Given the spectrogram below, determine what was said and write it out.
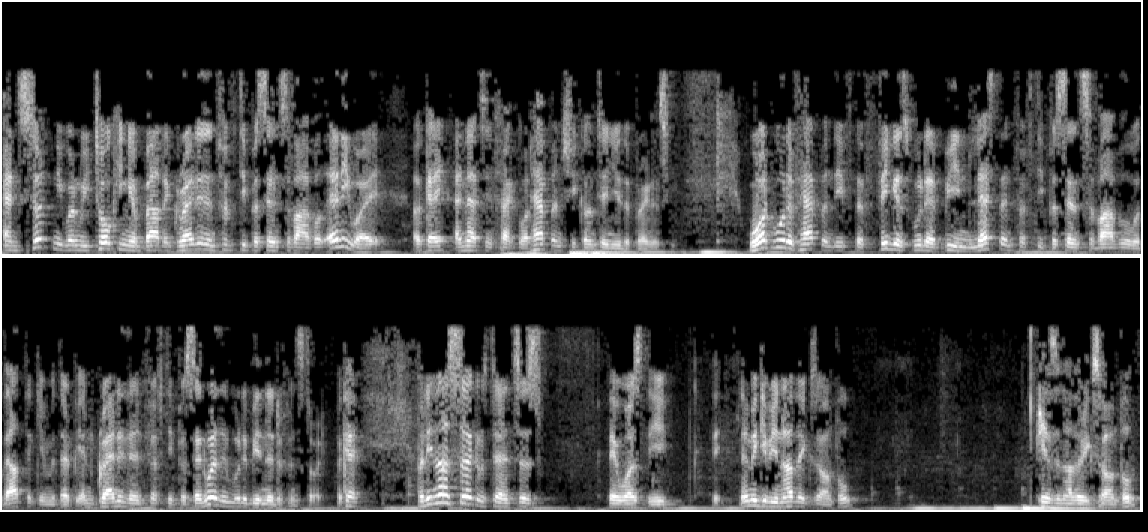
And certainly when we're talking about a greater than 50% survival anyway, okay, and that's in fact what happened, she continued the pregnancy. What would have happened if the figures would have been less than 50% survival without the chemotherapy and greater than 50%? Well, it would have been a different story, okay? But in those circumstances, there was the, the let me give you another example. Here's another example.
